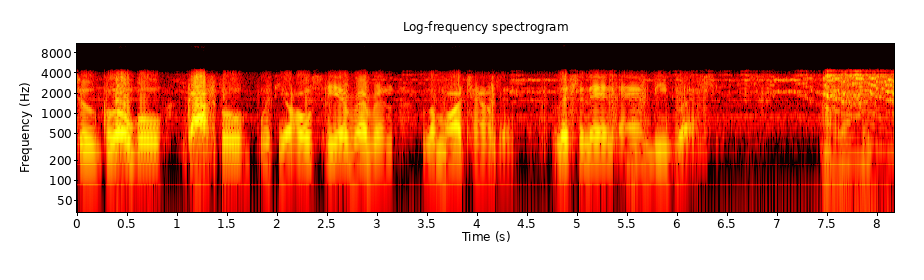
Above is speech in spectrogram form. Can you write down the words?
to Global Gospel with your host here, Reverend Lamar Townsend. Listen in and be blessed. All right.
